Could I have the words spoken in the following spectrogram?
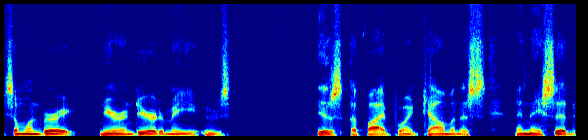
someone very near and dear to me who's is a five point Calvinist, and they said,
